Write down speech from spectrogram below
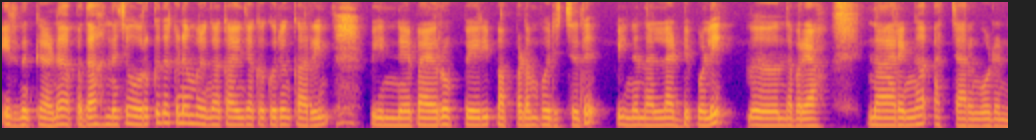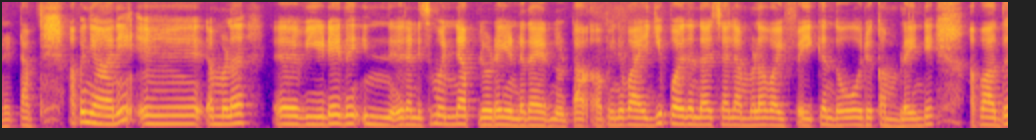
ഇരുന്നിക്കുകയാണ് അപ്പോൾ ഇതാ എന്നാൽ ചോറുക്ക് നിൽക്കണ മുരിങ്ങക്കായും ചക്കക്കുരും കറിയും പിന്നെ പയറുപ്പേരി പപ്പടം പൊരിച്ചത് പിന്നെ നല്ല അടിപൊളി എന്താ പറയുക നാരങ്ങ അച്ചാറും കൂടെ ഉണ്ട് കേട്ടോ അപ്പോൾ ഞാൻ നമ്മൾ വീഡിയോ ഇത് ഇന്ന് രണ്ട് ദിവസം മുന്നേ അപ്ലോഡ് ചെയ്യേണ്ടതായിരുന്നു കേട്ടോ അപ്പോൾ പിന്നെ വൈകി പോയത് എന്താ വെച്ചാൽ നമ്മളെ വൈഫൈക്ക് എന്തോ ഒരു കംപ്ലൈന്റ് അപ്പോൾ അത്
